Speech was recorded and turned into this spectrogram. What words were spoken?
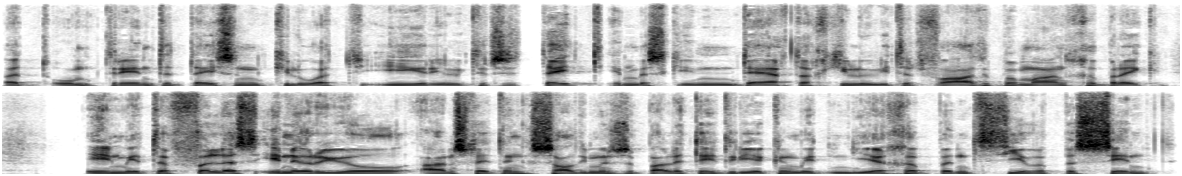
wat omtrent 1000 kWh elektrisiteit en miskien 30 kL water per maand gebruik en met 'n vullis en 'n riool aansluiting sal die munisipaliteit rekening met 9.7%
